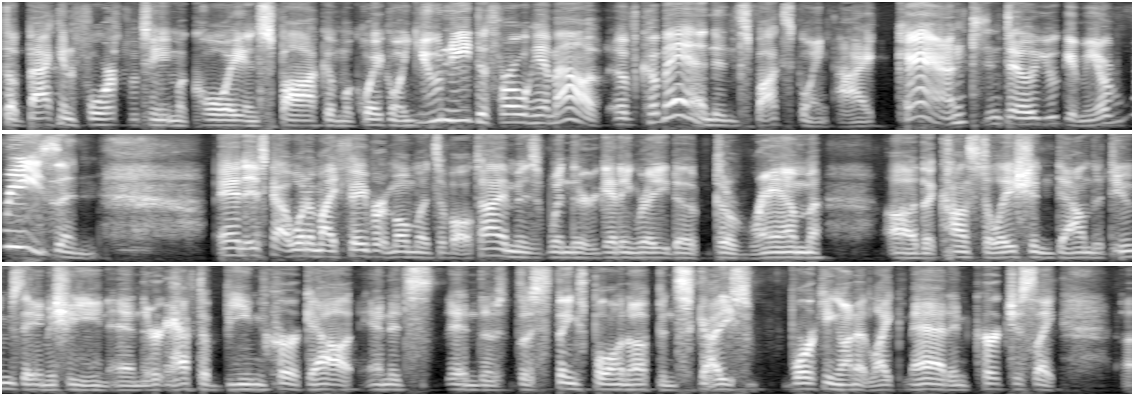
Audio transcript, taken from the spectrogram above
the back and forth between McCoy and Spock, of McCoy going, "You need to throw him out of command," and Spock's going, "I can't until you give me a reason." And it's got one of my favorite moments of all time is when they're getting ready to, to ram uh, the constellation down the doomsday machine and they have to beam Kirk out and it's and the, the thing's blowing up and Scotty's working on it like mad and Kirk just like, uh,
